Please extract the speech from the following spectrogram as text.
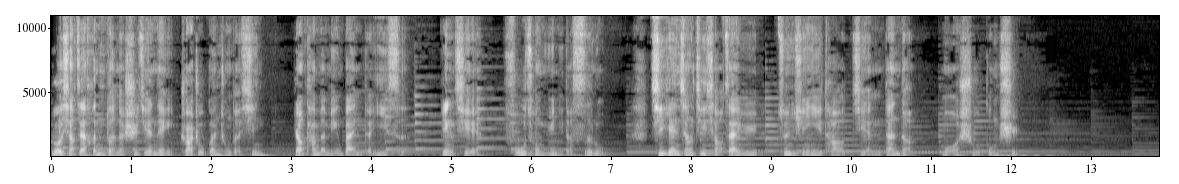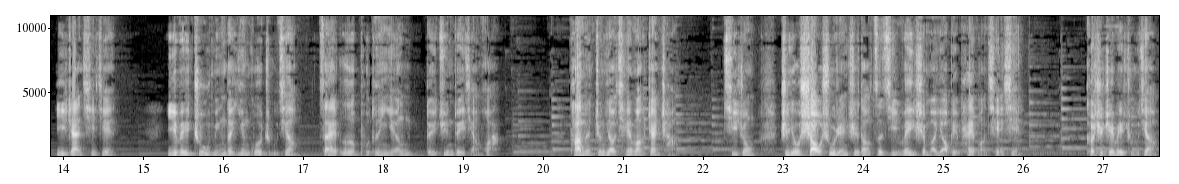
若想在很短的时间内抓住观众的心，让他们明白你的意思，并且服从于你的思路，其演讲技巧在于遵循一套简单的魔术公式。一战期间，一位著名的英国主教在厄普顿营对军队讲话，他们正要前往战场。其中只有少数人知道自己为什么要被派往前线，可是这位主教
